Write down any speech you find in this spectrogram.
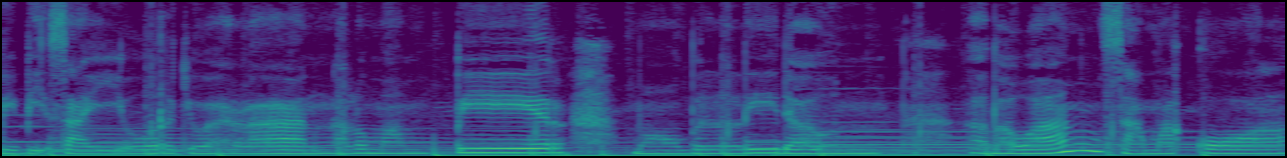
bibi sayur jualan lalu mampir mau beli daun uh, bawang sama kol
